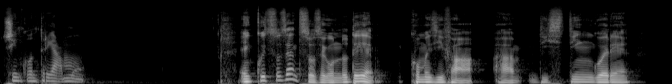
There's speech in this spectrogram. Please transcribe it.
ci incontriamo. E in questo senso, secondo te, come si fa a distinguere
